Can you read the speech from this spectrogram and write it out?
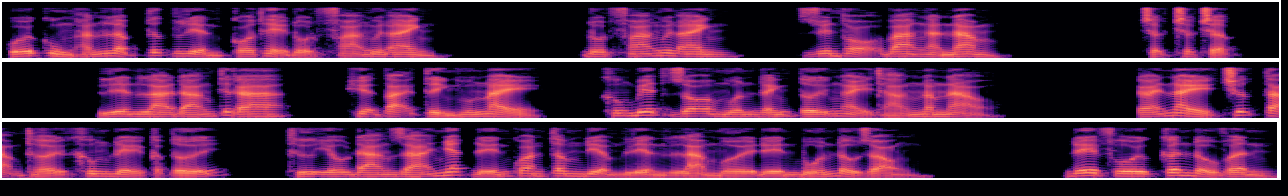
cuối cùng hắn lập tức liền có thể đột phá nguyên anh. Đột phá nguyên anh, duyên thọ ba ngàn năm. Chật chật chật liền là đáng tiếc ca hiện tại tình huống này, không biết do muốn đánh tới ngày tháng năm nào. Cái này trước tạm thời không đề cập tới, thứ yếu đáng giá nhất đến quan tâm điểm liền là mới đến bốn đầu dòng. Đê phối cân đầu vân,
